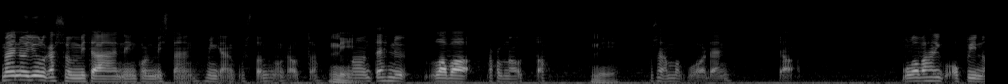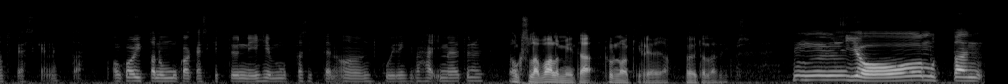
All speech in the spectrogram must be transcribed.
mä en ole julkaissut mitään niin kuin mistään minkään kustantamon kautta. Niin. Mä oon tehnyt lavarunoutta Niin. useamman vuoden ja mulla on vähän niin kuin opinnot kesken, että on koittanut muka keskittyä niihin, mutta sitten on kuitenkin vähän imeytynyt Onko sulla valmiita runokirjoja pöytälaatikossa? Mm, joo, mutta n-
